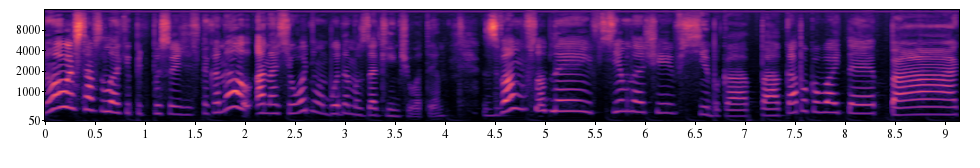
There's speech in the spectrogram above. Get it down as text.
Ну, а ви ставте лайки, підписуйтесь на канал, а на сьогодні ми будемо закінчувати. З вами Флоблей, всім ночі, всім пока. Пока, пакувайте, пока,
